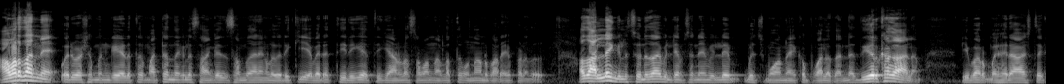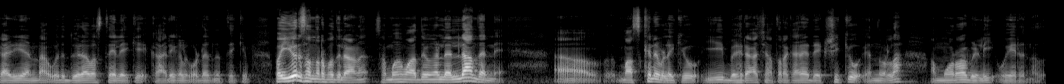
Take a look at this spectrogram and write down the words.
അവർ തന്നെ ഒരുപക്ഷെ മുൻകൈയെടുത്ത് മറ്റെന്തെങ്കിലും സാങ്കേതിക സംവിധാനങ്ങൾ ഒരുക്കി ഇവരെ തിരികെ എത്തിക്കാനുള്ള ശ്രമം നടത്തുമെന്നാണ് പറയപ്പെടുന്നത്. അതല്ലെങ്കിൽ സുനിത വില്യംസിനെയും വില്യം ബിച്ച് മോറിനെയൊക്കെ പോലെ തന്നെ ദീർഘകാലം ഇവർ ബഹിരാകാശത്ത് കഴിയേണ്ട ഒരു ദുരവസ്ഥയിലേക്ക് കാര്യങ്ങൾ കൊണ്ടുവന്നെത്തിക്കും അപ്പോൾ ഈ ഒരു സന്ദർഭത്തിലാണ് സമൂഹ മാധ്യമങ്ങളിലെല്ലാം തന്നെ മസ്കിനെ വിളിക്കൂ ഈ ബഹിരാകാശ യാത്രക്കാരെ രക്ഷിക്കൂ എന്നുള്ള മുറവിളി ഉയരുന്നത്.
